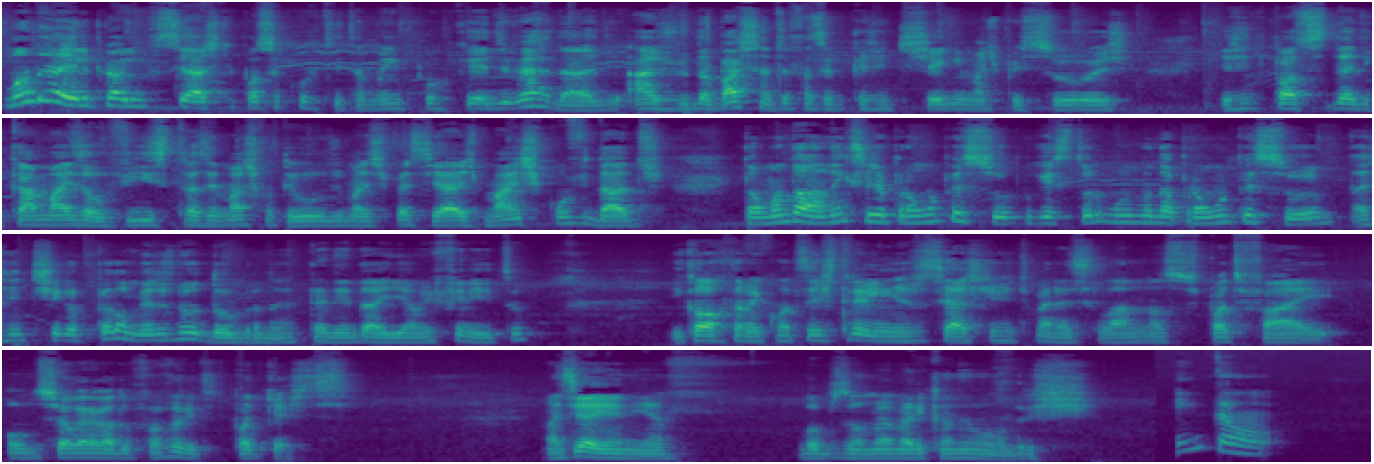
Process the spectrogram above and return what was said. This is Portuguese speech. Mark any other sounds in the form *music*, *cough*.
manda ele para alguém que você acha que possa curtir também, porque de verdade ajuda bastante a fazer com que a gente chegue em mais pessoas e a gente possa se dedicar mais ao vice, trazer mais conteúdos mais especiais, mais convidados. Então manda lá, nem que seja para uma pessoa, porque se todo mundo mandar para uma pessoa, a gente chega pelo menos no dobro, né? Tendendo aí ao infinito. E coloca também quantas estrelinhas você acha que a gente merece lá no nosso Spotify ou no seu agregador favorito de podcasts. Mas e aí, Aninha? Lobisomem Americano em Londres. Então,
